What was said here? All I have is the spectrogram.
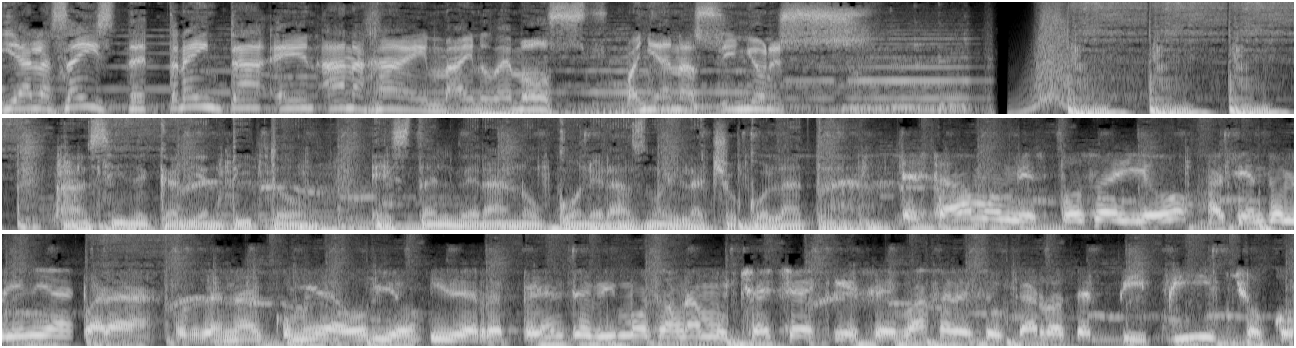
y a las 6.30 en Anaheim. Ahí nos vemos mañana, señores. Así de calientito está el verano con Erasmo y la Chocolata. Estábamos mi esposa y yo haciendo línea para ordenar comida, obvio, y de repente vimos a una muchacha que se baja de su carro a hacer pipí, Choco.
